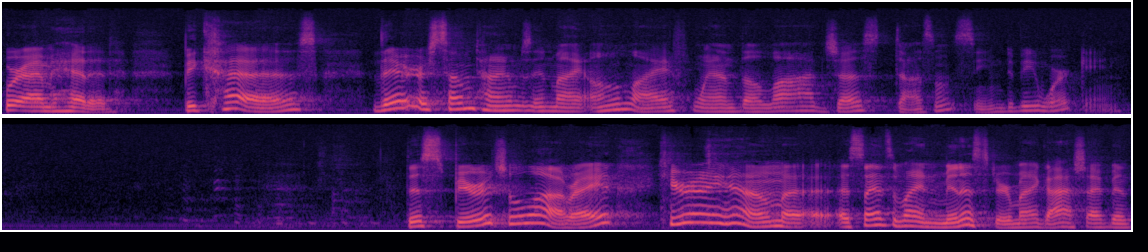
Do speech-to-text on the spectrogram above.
where I'm headed. Because there are some times in my own life when the law just doesn't seem to be working. This spiritual law, right? Here I am, a, a Science of Mind minister. My gosh, I've been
